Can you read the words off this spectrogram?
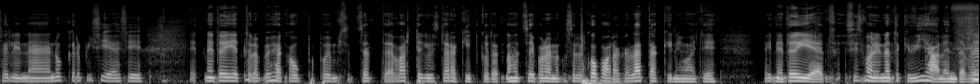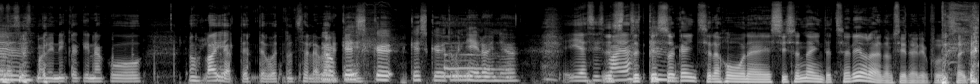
selline nukker pisiasi, et need õied tuleb ühekaupa põhimõtteliselt sealt varteküljest ära kitkuda, et noh, et sa ei pane nagu selle kobaraga lätaki niimoodi, vaid need õied, siis ma olin natuke vihane enda peale Mm. sest ma olin ikkagi nagu noh, laialt ette võtnud selle no värgi kesköö, kesköötunnil onju. ja siis ma jah kes on käinud selle hoone ees, siis on näinud, et seal ei ole enam sirelipõõsaid.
